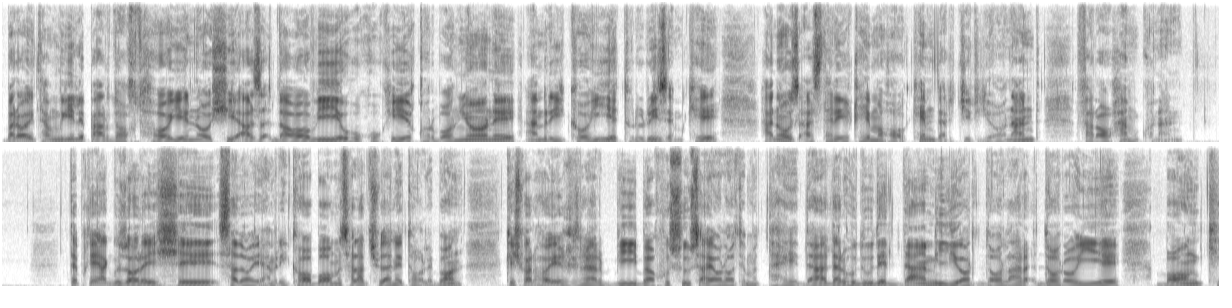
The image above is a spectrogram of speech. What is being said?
برای تمویل پرداخت های ناشی از دعاوی حقوقی قربانیان امریکایی تروریسم که هنوز از طریق محاکم در جریانند فراهم کنند. طبق یک گزارش صدای امریکا با مسلط شدن طالبان کشورهای غربی به خصوص ایالات متحده در حدود 10 میلیارد دلار دارایی بانک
